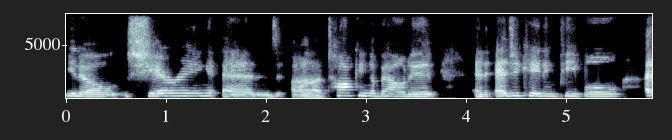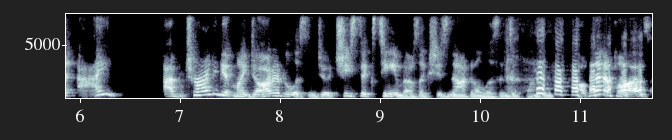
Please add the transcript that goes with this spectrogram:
you know sharing and uh, talking about it and educating people. And i I'm trying to get my daughter to listen to it. She's 16, but I was like, she's not going to listen to something about menopause.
